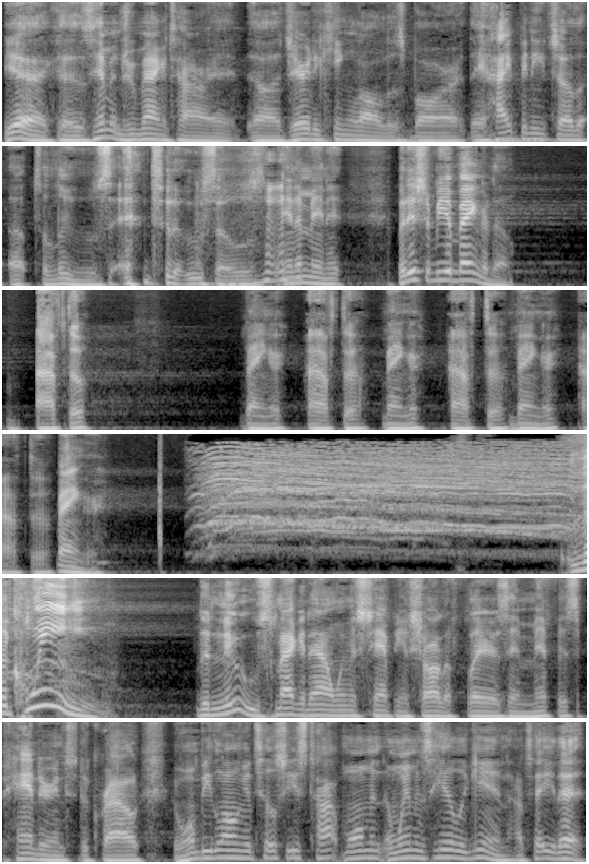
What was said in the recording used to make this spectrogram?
Yeah, because him and Drew McIntyre at uh, Jerry the King Lawless bar, they hyping each other up to lose to the Usos in a minute. But it should be a banger though. After, Banger, after, banger, after, banger, after. banger. The Queen, the new SmackDown Women's Champion Charlotte Flair is in Memphis, pandering to the crowd. It won't be long until she's top woman and women's heel again. I'll tell you that.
